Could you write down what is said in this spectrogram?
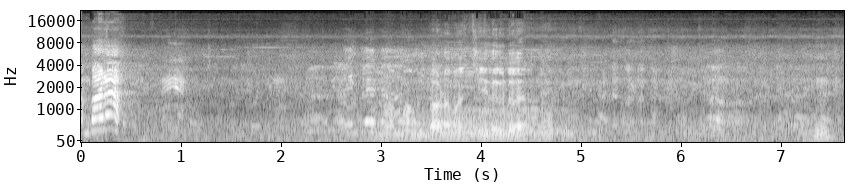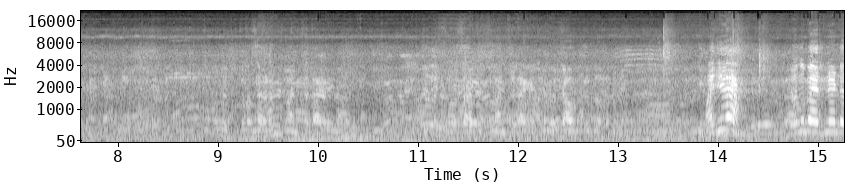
അമ്പാടാ. നമ്മളെ മമ്പാട് മജീദ് ഇങ്ങോട്ട് വരണം. ഉം. അജിത ഇതൊന്നും വരുന്നുണ്ട്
